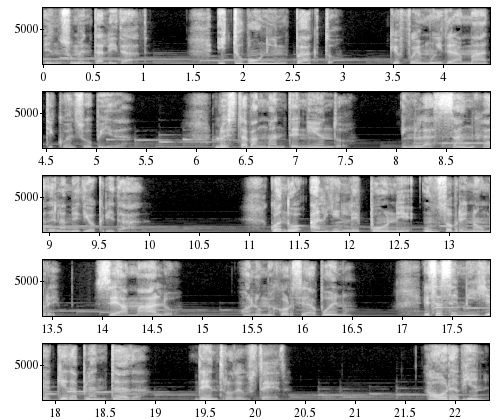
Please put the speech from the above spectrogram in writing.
en su mentalidad y tuvo un impacto que fue muy dramático en su vida. Lo estaban manteniendo en la zanja de la mediocridad. Cuando alguien le pone un sobrenombre, sea malo o a lo mejor sea bueno, esa semilla queda plantada dentro de usted. Ahora bien,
